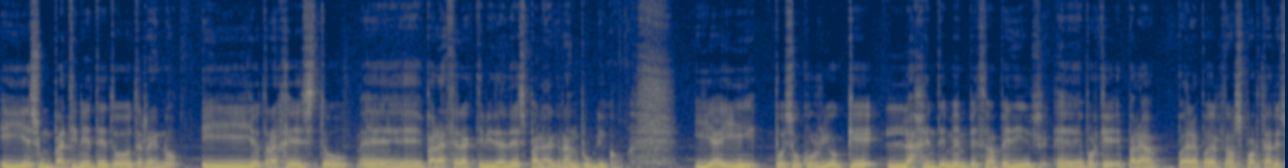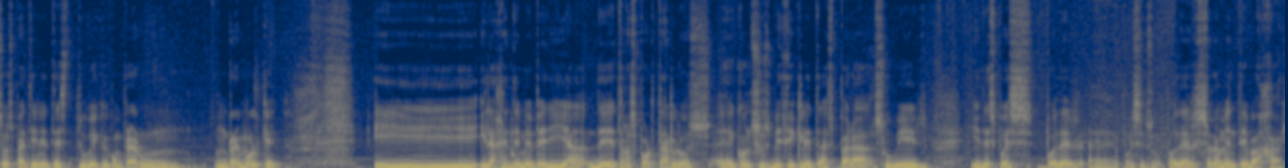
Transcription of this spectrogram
y es un patinete todoterreno. Y yo traje esto eh, para hacer actividades para el gran público. Y ahí pues ocurrió que la gente me empezó a pedir, eh, porque para, para, poder transportar esos patinetes tuve que comprar un, un remolque. Y, la gente me pedía de transportarlos eh, con sus bicicletas para subir y después poder, pues eso, poder solamente bajar.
